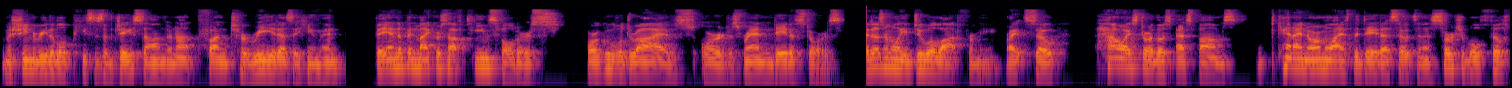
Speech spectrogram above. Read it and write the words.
machine readable pieces of JSON, they're not fun to read as a human. They end up in Microsoft Teams folders or Google Drives or just random data stores. It doesn't really do a lot for me, right? So how I store those S bombs, can I normalize the data so it's in a searchable, fil-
